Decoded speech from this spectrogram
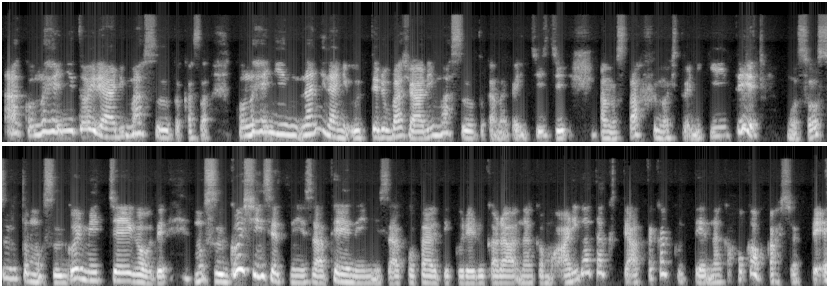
あ、この辺にトイレあります。とかさ、この辺に何々売ってる場所あります。とかなんかいちいち、あの、スタッフの人に聞いて、もうそうするともうすごいめっちゃ笑顔で、もうすごい親切にさ、丁寧にさ、答えてくれるから、なんかもうありがたくてあったかくて、なんかほかほかしちゃって。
